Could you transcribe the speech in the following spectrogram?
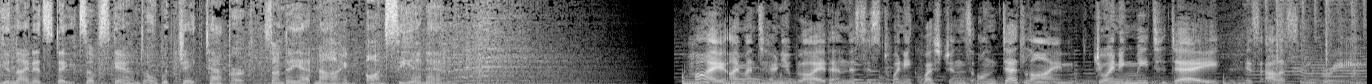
United States of Scandal with Jake Tapper, Sunday at 9 on CNN. Hi, I'm Antonia Blythe, and this is 20 Questions on Deadline. Joining me today is Alison Brie.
